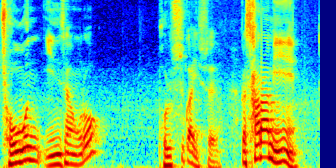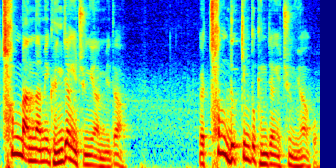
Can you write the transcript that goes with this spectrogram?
좋은 인상으로 볼 수가 있어요. 그러니까 사람이 첫 만남이 굉장히 중요합니다. 그러니까 첫 느낌도 굉장히 중요하고.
